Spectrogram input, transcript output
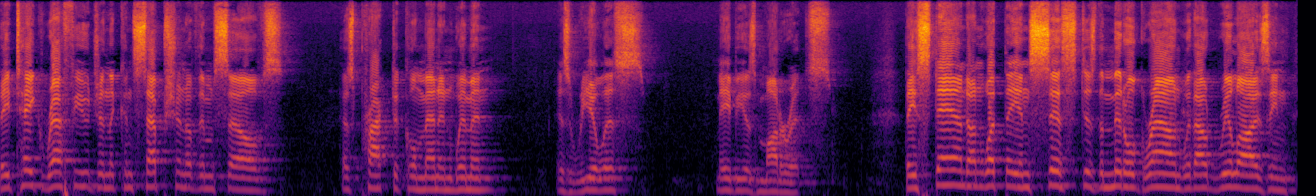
They take refuge in the conception of themselves as practical men and women, as realists, maybe as moderates. They stand on what they insist is the middle ground without realizing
